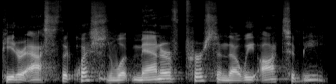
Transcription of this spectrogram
Peter asks the question what manner of person that we ought to be?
